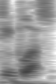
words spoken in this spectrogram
18 plus.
